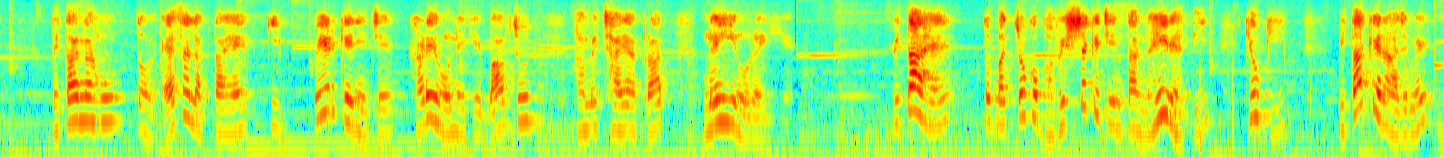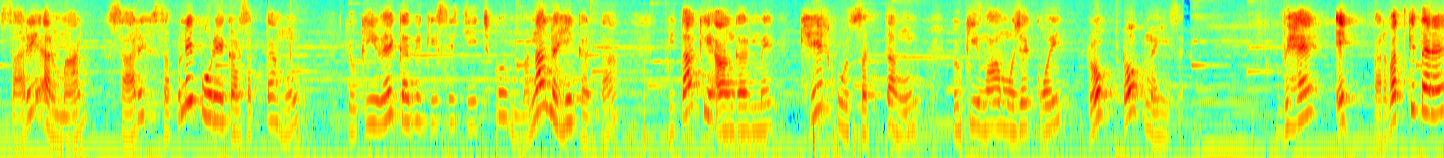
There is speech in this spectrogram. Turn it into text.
पिता न हो तो ऐसा लगता है कि पेड़ के नीचे खड़े होने के बावजूद हमें छाया प्राप्त नहीं हो रही है। पिता है तो बच्चों को भविष्य की चिंता नहीं रहती, क्योंकि पिता के राज में सारे अरमान, सारे सपने पूरे कर सकता हूँ, क्योंकि वह कभी किसी चीज़ को मना नहीं करता। पिता के आँगन में खेल कूद सकता हूँ, क्योंकि वहाँ मुझे कोई रोक टोक नहीं सकता। वह एक पर्वत की तरह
